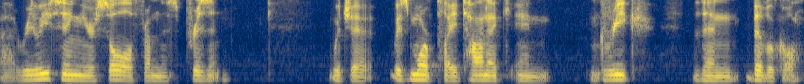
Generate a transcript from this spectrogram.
uh, releasing your soul from this prison, which uh, was more Platonic in Greek than biblical.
